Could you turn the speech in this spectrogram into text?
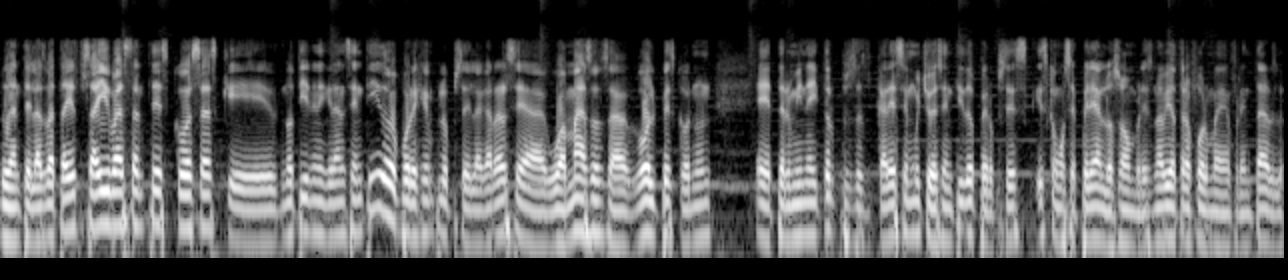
durante las batallas, pues hay bastantes cosas que no tienen gran sentido. Por ejemplo, pues el agarrarse a guamazos, a golpes con un eh, Terminator, pues carece mucho de sentido, pero pues es, es como se pelean los hombres, no había otra forma de enfrentarlo.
